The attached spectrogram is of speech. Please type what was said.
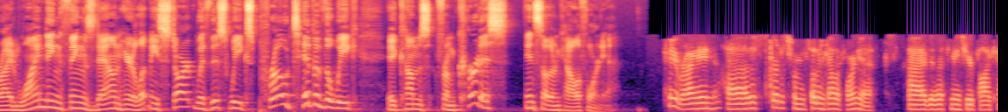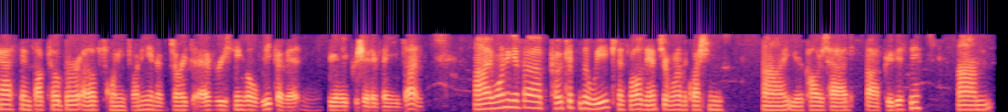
All right, winding things down here, let me start with this week's pro tip of the week. It comes from Curtis in Southern California. Hey, Ryan. Uh, this is Curtis from Southern California. Uh, I've been listening to your podcast since October of 2020 and have enjoyed every single week of it and really appreciate everything you've done. Uh, I want to give a pro tip of the week as well as answer one of the questions uh, your callers had uh, previously. Um,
